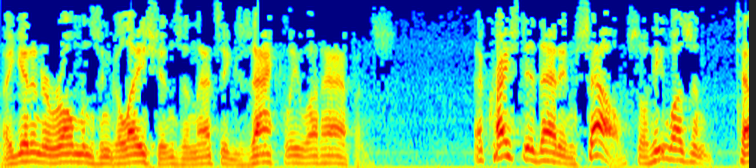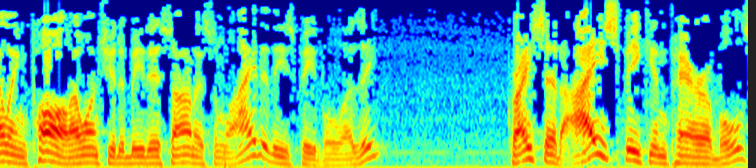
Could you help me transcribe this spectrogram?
They get into Romans and Galatians, and that's exactly what happens. Now, Christ did that himself, so he wasn't telling Paul, I want you to be dishonest and lie to these people, was he? Christ said, I speak in parables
